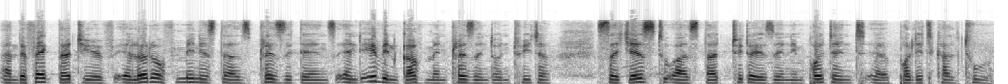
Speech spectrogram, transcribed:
And the fact that you have a lot of ministers, presidents, and even government present on Twitter suggests to us that Twitter is an important uh, political tool.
